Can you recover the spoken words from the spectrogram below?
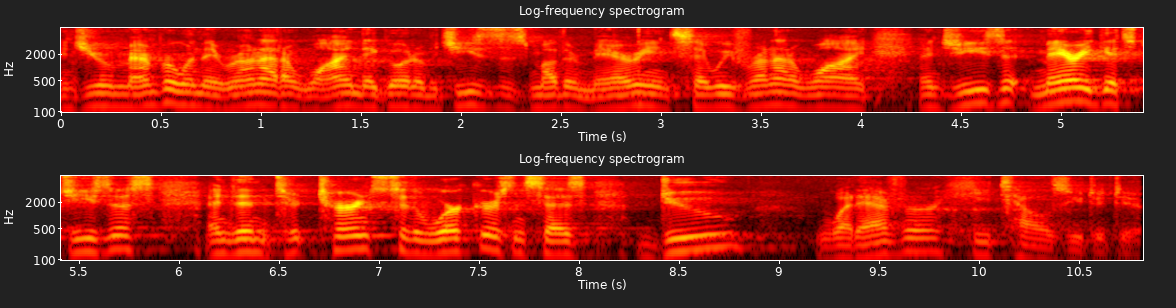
And do you remember when they run out of wine, they go to Jesus' mother Mary and say, We've run out of wine. And Jesus, Mary gets Jesus and then t- turns to the workers and says, Do whatever he tells you to do.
